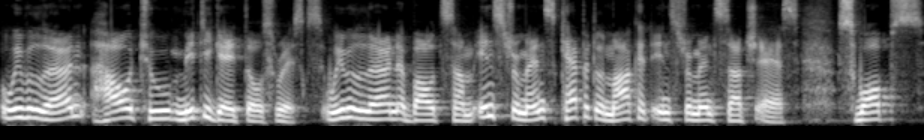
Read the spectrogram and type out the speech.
we will learn how to mitigate those risks. We will learn about some instruments, capital market instruments such as swaps,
